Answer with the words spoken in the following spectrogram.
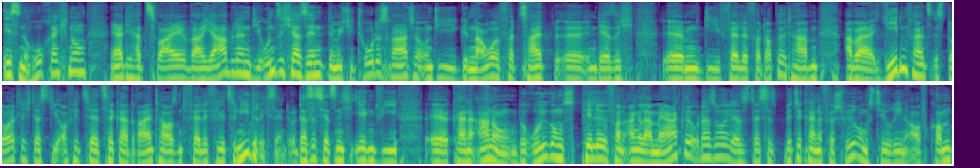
ist eine Hochrechnung. Ja, die hat zwei Variablen, die unsicher sind, nämlich die Todesrate und die genaue Zeit, äh, in der sich ähm, die Fälle verdoppelt haben. Aber jedenfalls ist deutlich, dass die offiziell circa 3000 Fälle viel zu niedrig sind. Und das ist jetzt nicht irgendwie, äh, keine Ahnung, Beruhigungspille von Angela Merkel oder so. Also, dass jetzt bitte keine Verschwörungstheorien aufkommen.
